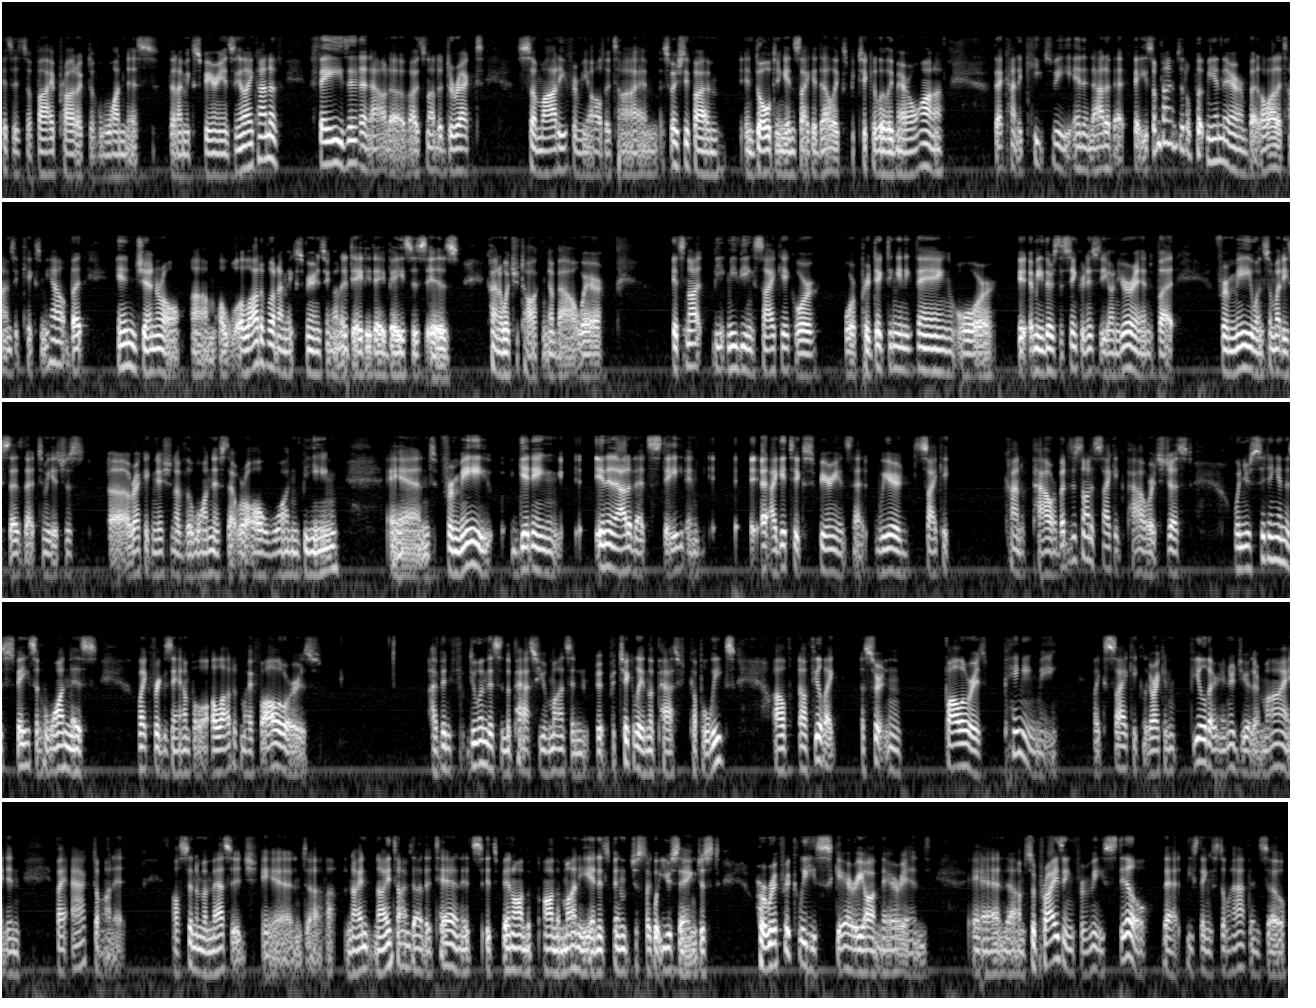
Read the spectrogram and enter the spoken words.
is it's a byproduct of oneness that I'm experiencing, and I kind of phase in and out of. It's not a direct samadhi for me all the time, especially if I'm indulging in psychedelics, particularly marijuana that kind of keeps me in and out of that phase. Sometimes it'll put me in there, but a lot of times it kicks me out. But in general, um, a, a lot of what I'm experiencing on a day to day basis is kind of what you're talking about, where it's not be, me being psychic or or predicting anything, or I mean, there's the synchronicity on your end, but for me, when somebody says that to me, it's just a recognition of the oneness that we're all one being. And for me, getting in and out of that state and I get to experience that weird psychic kind of power, but it's not a psychic power. It's just when you're sitting in the space of oneness. Like for example, a lot of my followers. I've been doing this in the past few months, and uh, particularly in the past couple weeks. I'll I'll feel like a certain follower is pinging me, like psychically, or I can feel their energy or their mind, and if I act on it, I'll send them a message, and uh, nine nine times out of ten, it's it's been on the on the money, and it's been just like what you're saying, just horrifically scary on their end, and um, surprising for me still that these things still happen. So,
